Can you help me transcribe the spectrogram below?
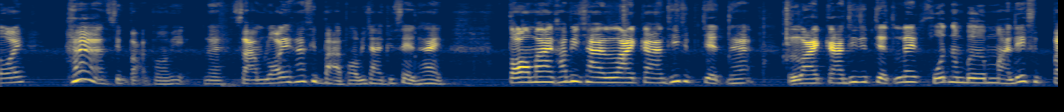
ร้อยห้าสิบบาทพอพี่นะสามร้อยห้าสิบาทพอพี่ชายพิเศษให้ ต่อมาครับพี่ชายรายการที่สิบเจ็ดนะฮะรายการที่สิบเจ็ดเลขโค้ดนัมเบอร์หมายเลขสิบแป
